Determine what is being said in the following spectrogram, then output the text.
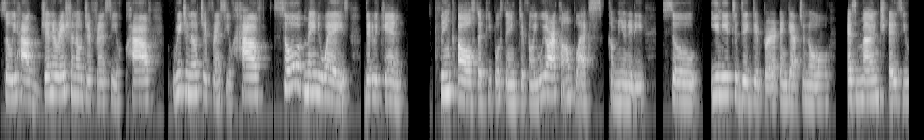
so we have generational difference, you have regional difference, you have so many ways that we can think of that people think differently. We are a complex community. So you need to dig deeper and get to know as much as you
